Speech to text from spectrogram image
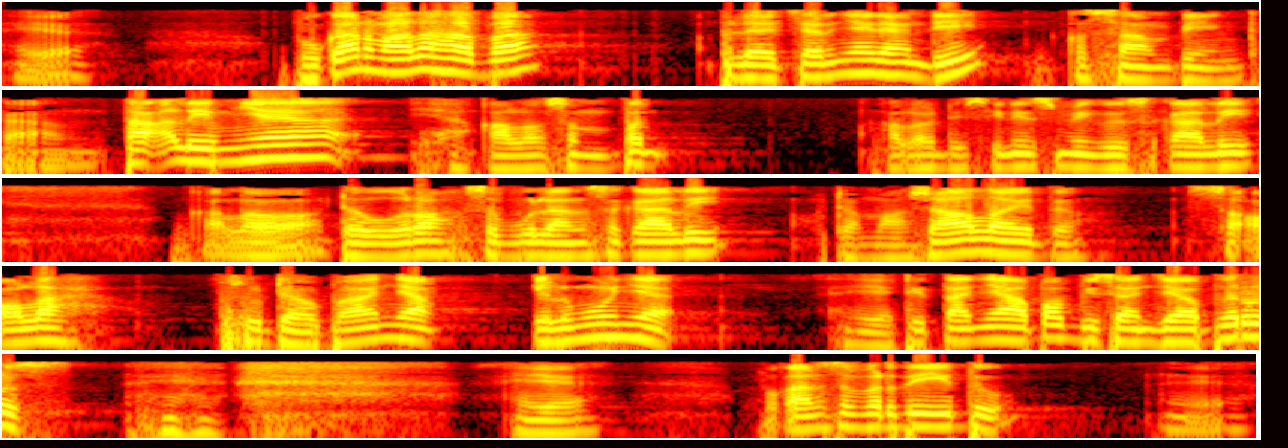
Ya. Bukan malah apa? Belajarnya yang dikesampingkan. Taklimnya ya kalau sempat kalau di sini seminggu sekali, kalau daurah sebulan sekali, udah masya Allah itu. Seolah sudah banyak ilmunya. Ya, ditanya apa bisa jawab terus. ya. Bukan seperti itu. Ya.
